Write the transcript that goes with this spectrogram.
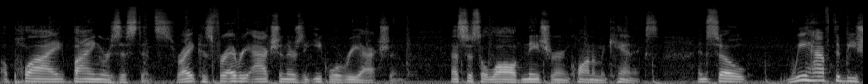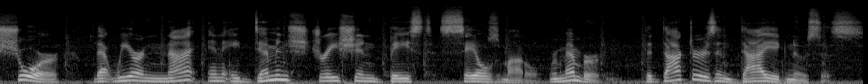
apply buying resistance, right? Because for every action, there's an equal reaction. That's just a law of nature and quantum mechanics. And so we have to be sure that we are not in a demonstration based sales model. Remember, the doctor is in diagnosis.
